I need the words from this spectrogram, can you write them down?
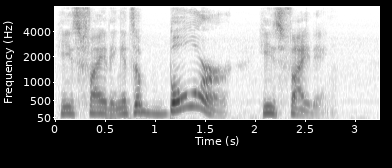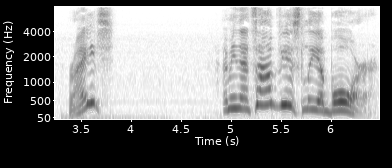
he's fighting. It's a boar he's fighting, right? I mean, that's obviously a boar.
